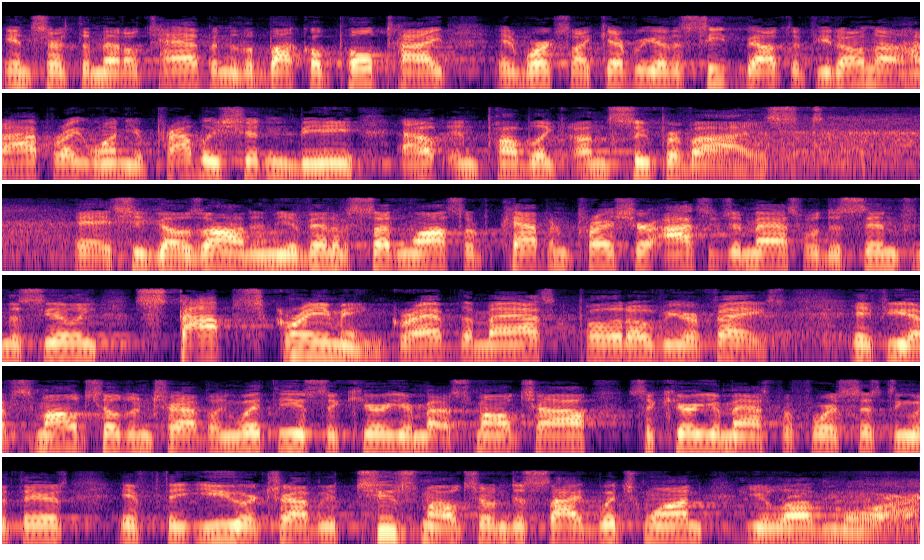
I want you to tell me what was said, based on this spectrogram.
Insert the metal tab into the buckle, pull tight. It works like every other seatbelt. If you don't know how to operate one, you probably shouldn't be out in public unsupervised. And she goes on, in the event of sudden loss of cabin pressure, oxygen mask will descend from the ceiling. Stop screaming. Grab the mask, pull it over your face. If you have small children traveling with you, secure your small child, secure your mask before assisting with theirs. If the, you are traveling with two small children, decide which one you love more.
